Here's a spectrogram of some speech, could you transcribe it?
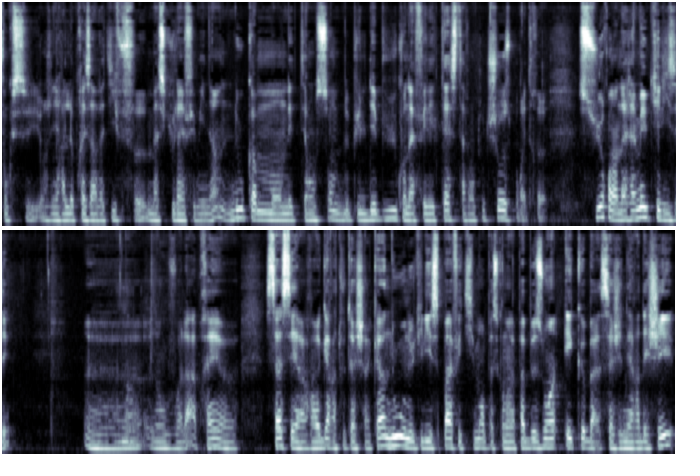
donc c'est en général le préservatif euh, masculin et féminin. Nous, comme on était ensemble depuis le début, qu'on a fait les tests avant toute chose pour être sûr, on n'en a jamais utilisé. Euh, donc voilà, après, euh, ça c'est un regard à tout à chacun. Nous, on n'utilise pas effectivement parce qu'on n'en a pas besoin et que bah, ça génère un déchet.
